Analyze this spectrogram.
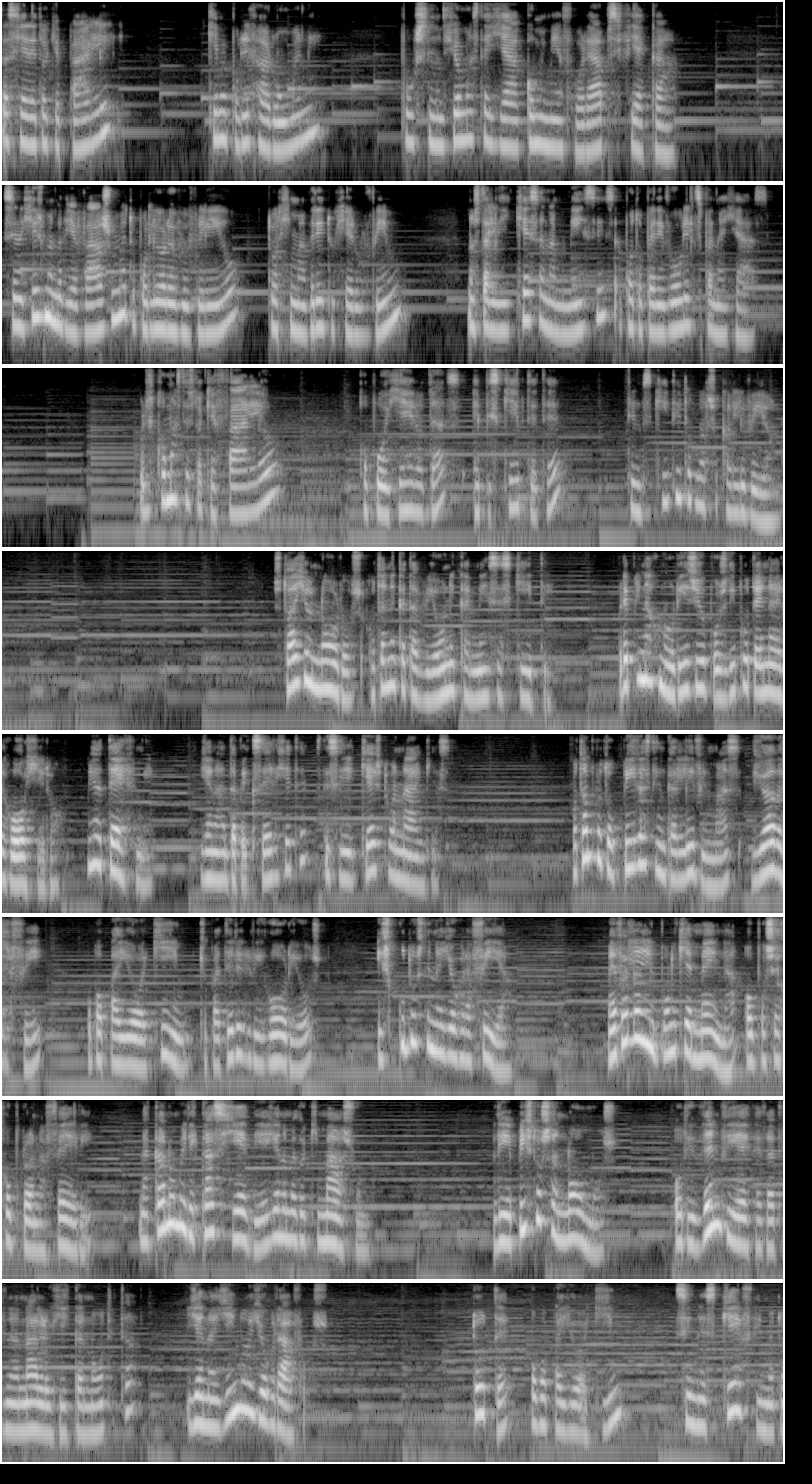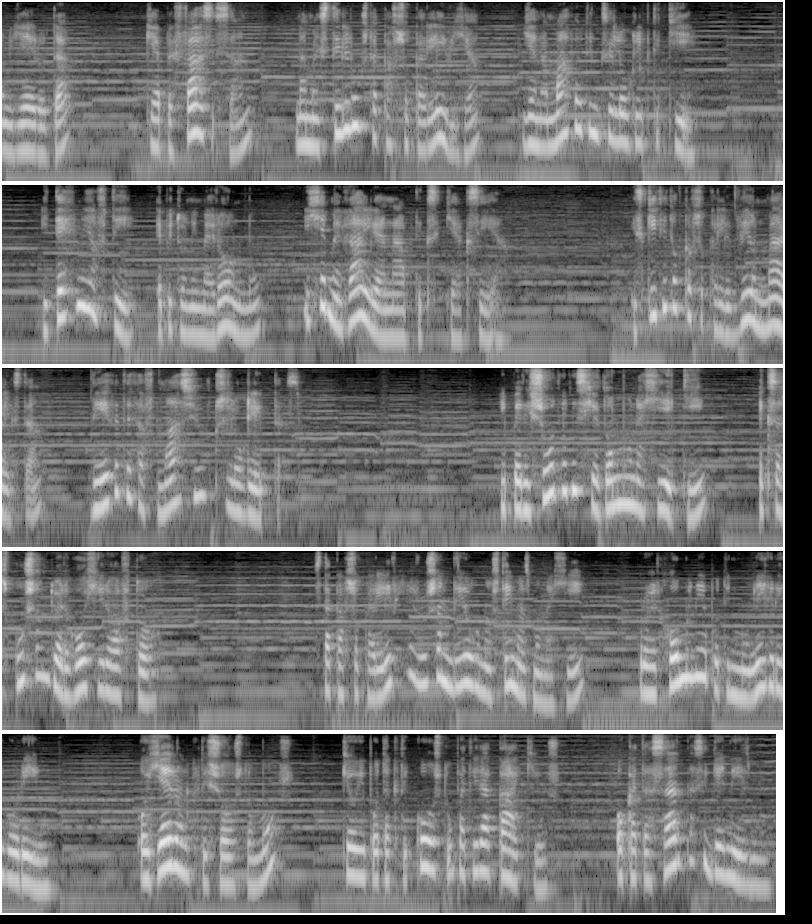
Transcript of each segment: Σας χαιρετώ και πάλι και είμαι πολύ χαρούμενη που συναντιόμαστε για ακόμη μια φορά ψηφιακά. Συνεχίζουμε να διαβάζουμε το πολύ ωραίο βιβλίο του Αρχιμανδρίτου Χερουβίμ «Νοσταλγικές αναμνήσεις από το περιβόλι της Παναγιάς». Βρισκόμαστε στο κεφάλαιο όπου ο γέροντας επισκέπτεται την σκήτη των καυσοκαλυβίων. Στο Άγιον Όρος, όταν εγκαταβιώνει κανείς σε σκήτη πρέπει να γνωρίζει οπωσδήποτε ένα εργόχειρο, μια τέχνη, για να ανταπεξέρχεται στις ηλικές του ανάγκες. Όταν πρωτοπήγα στην καλύβη μας, δυο αδελφοί, ο Παπαϊωακήμ και ο πατήρ Γρηγόριος, ισκούντο στην αγιογραφία. Με έβαλαν λοιπόν και εμένα, όπως έχω προαναφέρει, να κάνω μερικά σχέδια για να με δοκιμάσουν. Διεπίστωσαν όμως ότι δεν διέθετα την ανάλογη ικανότητα για να γίνω αγιογράφος. Τότε ο Παπαγιωακήμ συνεσκέφθη με τον γέροντα και απεφάσισαν να με στείλουν στα καυσοκαλύβια για να μάθω την ξυλογλυπτική. Η τέχνη αυτή επί των ημερών μου είχε μεγάλη ανάπτυξη και αξία. Η σκήτη των καυσοκαλυβίων μάλιστα διέθετε θαυμάσιους ξυλογλύπτας. Οι περισσότεροι σχεδόν μοναχοί εκεί εξασκούσαν το εργόχειρο αυτό στα καυσοκαλύφια ζούσαν δύο γνωστοί μας μοναχοί, προερχόμενοι από την Μονή Γρηγορίου, ο γέρον Χρυσόστομος και ο υποτακτικός του πατήρα Κάκιος, ο κατασάρτα συγγενής μου.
